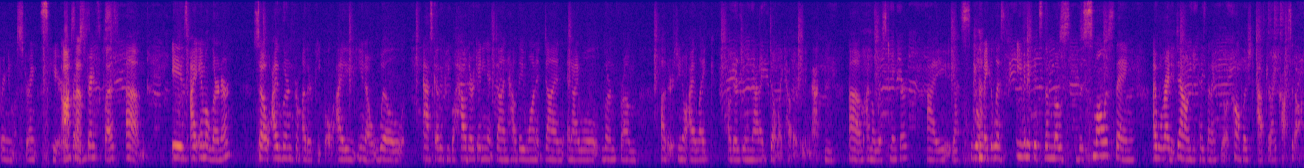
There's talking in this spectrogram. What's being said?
bring in my strengths here awesome. from Strengths Quest. Um, is I am a learner, so I learn from other people. I you know will ask other people how they're getting it done, how they want it done, and I will learn from others. You know, I like how they're doing that. I don't like how they're doing that. Mm. Um, I'm a list maker. I yes. will make a list, even if it's the most, the smallest thing. I will write it down because then I feel accomplished after I cross it off.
